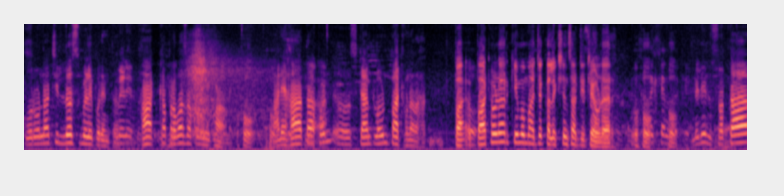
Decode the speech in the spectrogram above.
कोरोनाची लस मिळेपर्यंत. हा अख्खा प्रवास आपण हे. हो हो. आणि हा आता आपण स्टॅम्प लावून पाठवणार आहात. पाठवणार किंवा माझ्या कलेक्शनसाठी ठेवणार? हो हो. मिलिंद स्वतः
